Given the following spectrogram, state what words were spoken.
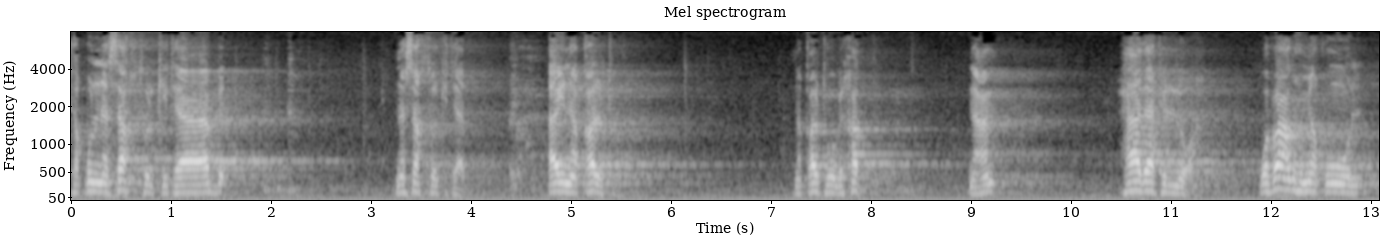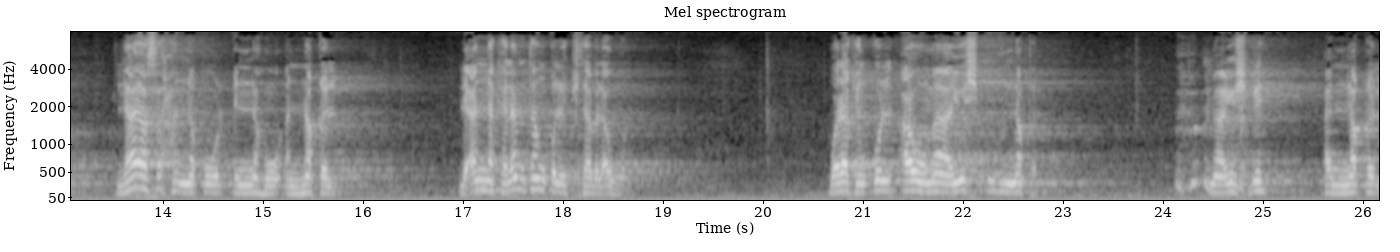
تقول نسخت الكتاب. نسخت الكتاب. أي نقلته. نقلته بخط. نعم. هذا في اللغة. وبعضهم يقول لا يصح أن نقول إنه النقل لأنك لم تنقل الكتاب الأول ولكن قل أو ما يشبه النقل. ما يشبه النقل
